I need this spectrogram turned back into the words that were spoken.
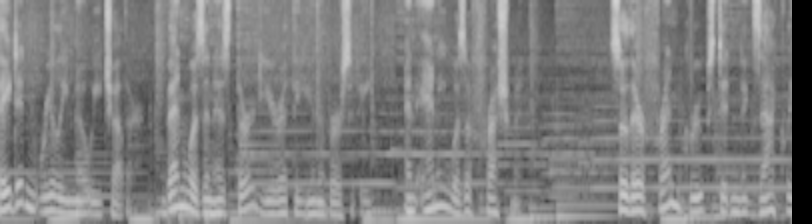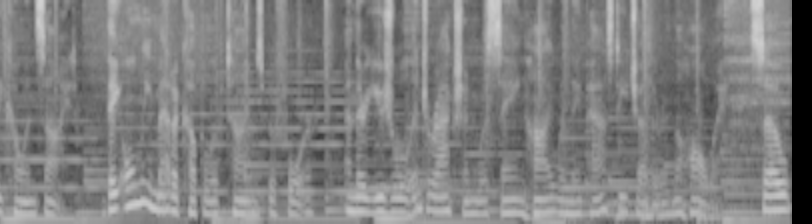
They didn't really know each other. Ben was in his third year at the university, and Annie was a freshman. So their friend groups didn't exactly coincide. They only met a couple of times before, and their usual interaction was saying hi when they passed each other in the hallway. So,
